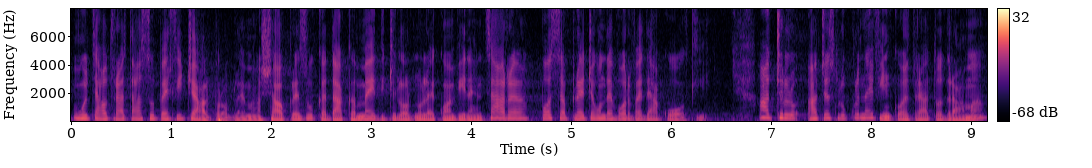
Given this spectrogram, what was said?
mulți au tratat superficial problema și au crezut că dacă medicilor nu le convine în țară, pot să plece unde vor vedea cu ochii. Acel, acest lucru nefiind considerat o dramă,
